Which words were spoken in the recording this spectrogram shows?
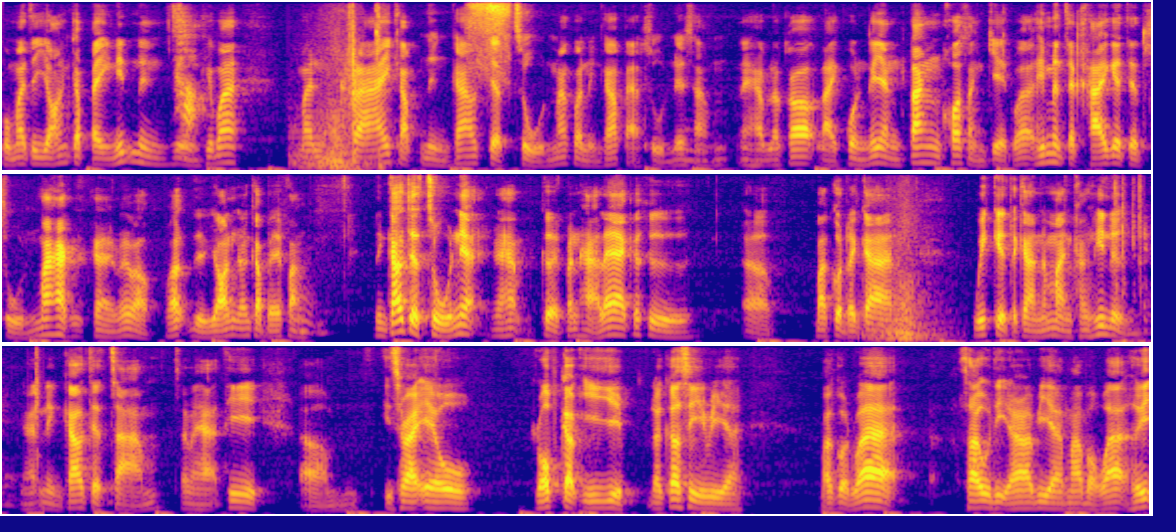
ผมอาจจะย้อนกลับไปอีกนิดนึงผมคิดว่า มันคล้ายกับ 1970 มากกว่า 1980 ด้วยซ้ำนะครับ แล้วก็หลายคนก็ยังตั้งข้อสังเกตว่าเฮ้ยมันจะคล้ายกับ 70 มากกันไม่แบบว่าเดี๋ยวย้อนย้อนกลับไปให้ฟัง 1970 เนี่ยนะครับเกิดปัญหาแรกก็คือเอ่อปรากฏการณ์วิกฤตการณ์น้ำมันครั้งที่1นะ1973 ใช่ไหมฮะที่เอิ่มอิสราเอลรบกับอียิปต์แล้วก็ซีเรีย ปรากฏว่าซาอุดิอาระเบียมาบอกว่าเฮ้ย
